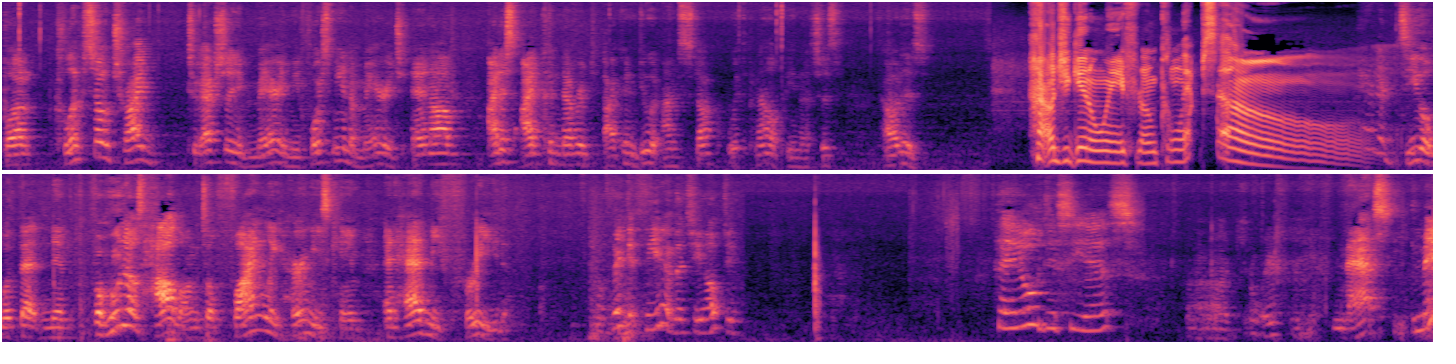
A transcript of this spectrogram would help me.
but, Calypso tried to actually marry me, force me into marriage, and um, I just I could never, I couldn't do it. I'm stuck with Penelope, and that's just how it is. How'd you get away from Calypso? I had to deal with that nymph for who knows how long until finally Hermes came and had me freed. Well, thank Athena that she helped you. Hey Odysseus, Uh, get away from me. Nasty. marry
